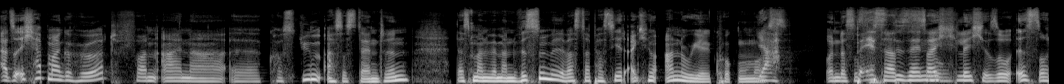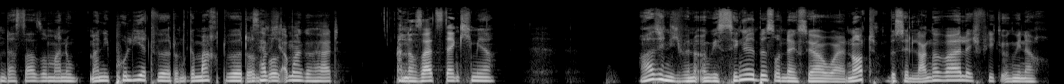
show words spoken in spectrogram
Also ich habe mal gehört von einer äh, Kostümassistentin, dass man, wenn man wissen will, was da passiert, eigentlich nur Unreal gucken muss. Ja. Und dass es tatsächlich so ist und dass da so manu manipuliert wird und gemacht wird. Das habe so. ich auch mal gehört. Andererseits denke ich mir, weiß ich nicht, wenn du irgendwie Single bist und denkst, ja, why not? Ein bisschen Langeweile, ich fliege irgendwie nach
